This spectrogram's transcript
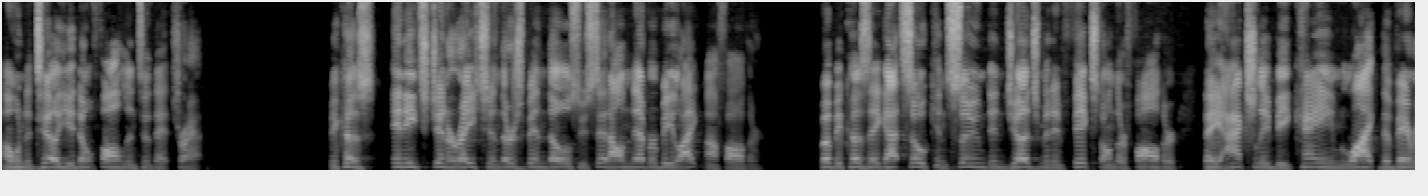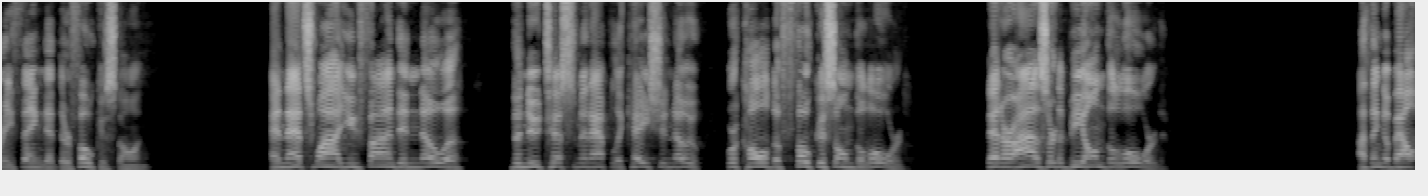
I want to tell you don't fall into that trap. Because in each generation, there's been those who said, I'll never be like my father. But because they got so consumed in judgment and fixed on their father, they actually became like the very thing that they're focused on. And that's why you find in Noah the New Testament application, no, we're called to focus on the Lord, that our eyes are to be on the Lord. I think about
